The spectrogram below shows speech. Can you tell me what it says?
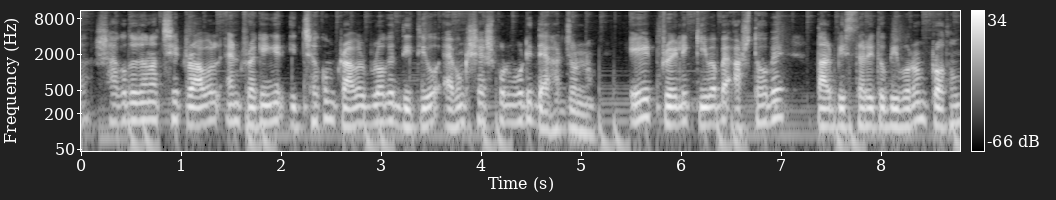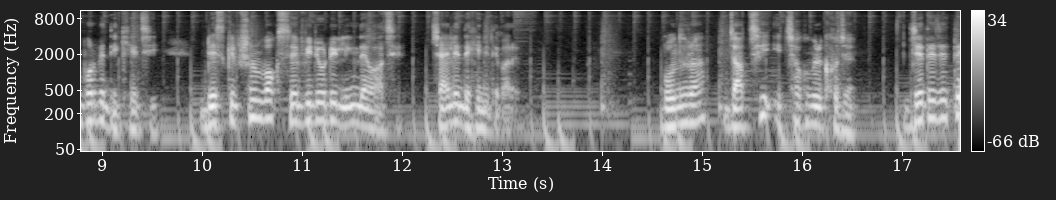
বন্ধুরা স্বাগত জানাচ্ছি ট্রাভেল অ্যান্ড ট্রেকিংয়ের ইচ্ছাকুম ট্রাভেল ব্লগের দ্বিতীয় এবং শেষ পর্বটি দেখার জন্য। এই ট্রেলে কীভাবে আসতে হবে তার বিস্তারিত বিবরণ প্রথম পর্বে দেখিয়েছি। ডিসক্রিপশন বক্সে ভিডিওটি লিঙ্ক দেওয়া আছে। চাইলে দেখে নিতে পারে বন্ধুরা, যাচ্ছি ইচ্ছাকুমের খোঁজে। যেতে যেতে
